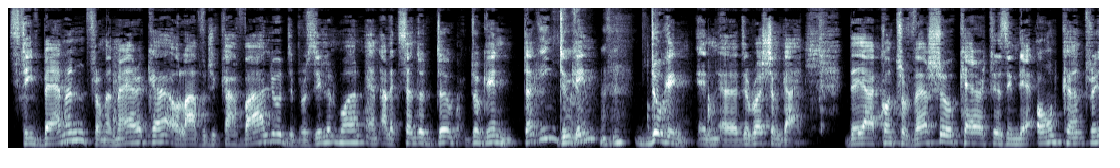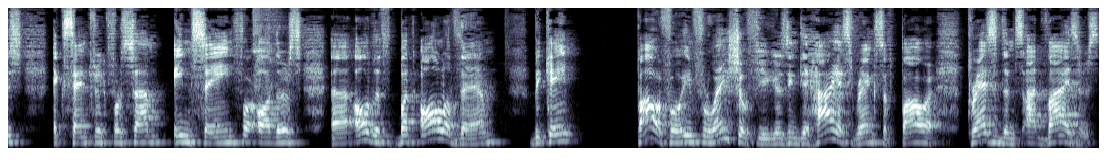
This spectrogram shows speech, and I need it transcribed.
Steve Bannon from America, Olavo de Carvalho, the Brazilian one, and Alexander Dugin. Dugin? Dugin? Mm-hmm. Dugin, in, uh, the Russian guy. They are controversial characters in their own countries eccentric for some, insane for others. Uh, all this, but all of them became powerful, influential figures in the highest ranks of power, presidents, advisors.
